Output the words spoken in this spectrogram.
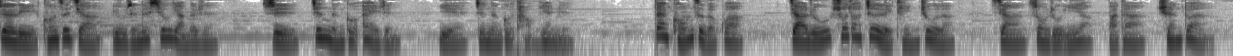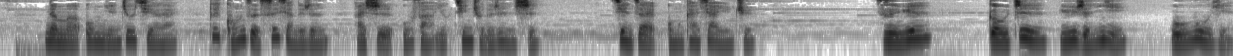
这里孔子讲有人的修养的人，是真能够爱人，也真能够讨厌人。但孔子的话，假如说到这里停住了，像宋儒一样把它圈断了，那么我们研究起来，对孔子思想的人还是无法有清楚的认识。现在我们看下一句，子曰。苟志于仁矣，无物也。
